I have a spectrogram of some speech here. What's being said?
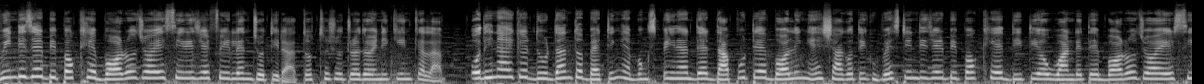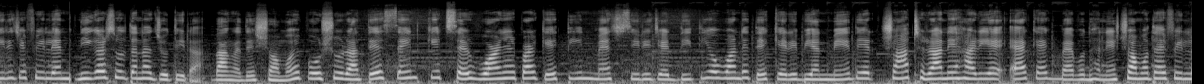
উইন্ডিজের বিপক্ষে বড় জয়ে সিরিজে ফিরলেন জ্যোতিরা, তথ্যসূত্র দৈনিক ইনকেলাব। অধিনায়কের দুর্দান্ত ব্যাটিং এবং স্পিনারদের দাপুটে বোলিংয়ে স্বাগতিক ওয়েস্ট ইন্ডিজের বিপক্ষে দ্বিতীয় ওয়ানডেতে বড় জয়ের সিরিজে ফিরলেন নিগার সুলতানা জ্যোতিরা। বাংলাদেশ সময় পরশু রাতে সেন্ট কিটসের ওয়ার্নার পার্কে তিন ম্যাচ সিরিজের দ্বিতীয় ওয়ানডেতে ক্যারিবিয়ান মেয়েদের ষাট রানে হারিয়ে এক এক ব্যবধানে সমতায় ফিরল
